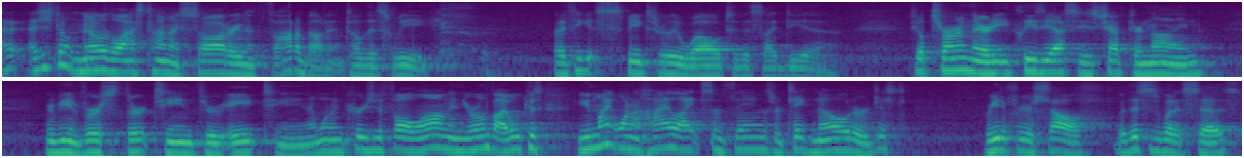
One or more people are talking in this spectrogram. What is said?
I, I just don't know the last time I saw it or even thought about it until this week. But I think it speaks really well to this idea. If you'll turn there to Ecclesiastes chapter 9, we're going to be in verse 13 through 18. I want to encourage you to follow along in your own Bible because you might want to highlight some things or take note or just read it for yourself. But this is what it says.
